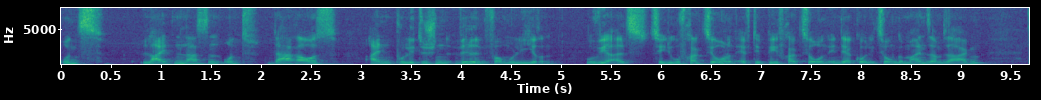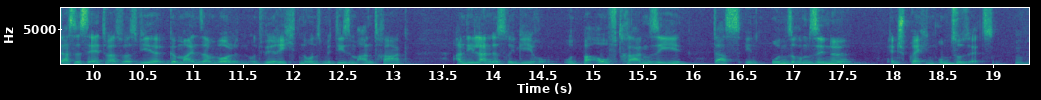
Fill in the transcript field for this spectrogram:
uns leiten lassen und daraus einen politischen Willen formulieren, wo wir als CDU-Fraktion und FDP-Fraktion in der Koalition gemeinsam sagen, das ist etwas, was wir gemeinsam wollen. Und wir richten uns mit diesem Antrag an die Landesregierung und beauftragen sie, das in unserem Sinne entsprechend umzusetzen. Mhm.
